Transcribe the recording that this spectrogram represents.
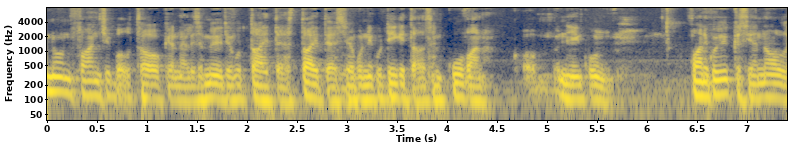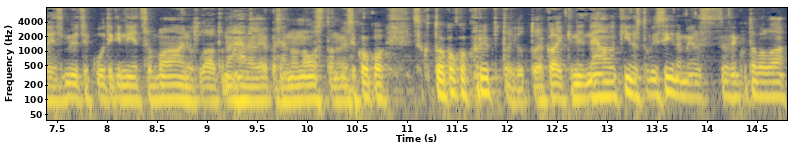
non-fungible token, eli se myyt joku taiteessa, taiteessa joku niinku digitaalisen kuvan niin kuin, vaan niin kuin ykkösiä nollia. Se myyt se kuitenkin niin, että se on vaan ainutlaatuinen hänelle, joka sen on ostanut. Ja se koko, se tuo koko kryptojuttu ja kaikki, niin nehän on kiinnostavia siinä mielessä, se niin kuin tavallaan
